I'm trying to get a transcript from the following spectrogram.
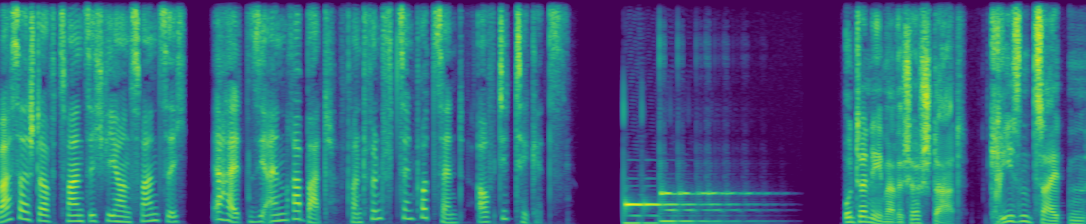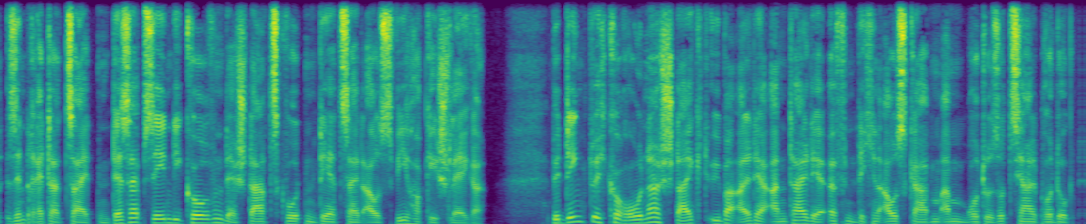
Wasserstoff 2024 erhalten Sie einen Rabatt von 15% auf die Tickets. Unternehmerischer Staat. Krisenzeiten sind Retterzeiten, deshalb sehen die Kurven der Staatsquoten derzeit aus wie Hockeyschläger. Bedingt durch Corona steigt überall der Anteil der öffentlichen Ausgaben am Bruttosozialprodukt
